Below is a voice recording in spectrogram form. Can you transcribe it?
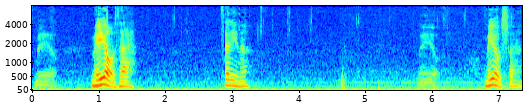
没有，没有是吧？这里呢？ 没有酸。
